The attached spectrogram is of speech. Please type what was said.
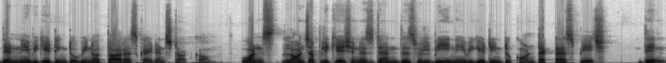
then navigating to vinodtarasguidance.com once launch application is done this will be navigating to contact us page then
